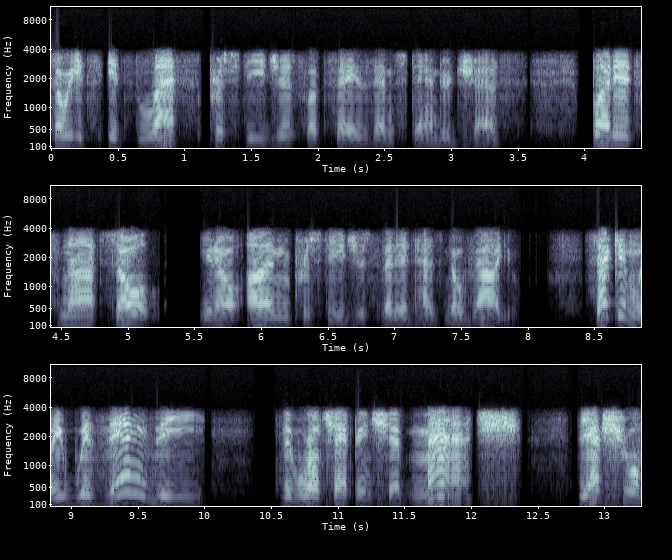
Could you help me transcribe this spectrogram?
So it's it's less prestigious, let's say, than standard chess, but it's not so you know, unprestigious that it has no value. Secondly, within the the World Championship match, the actual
